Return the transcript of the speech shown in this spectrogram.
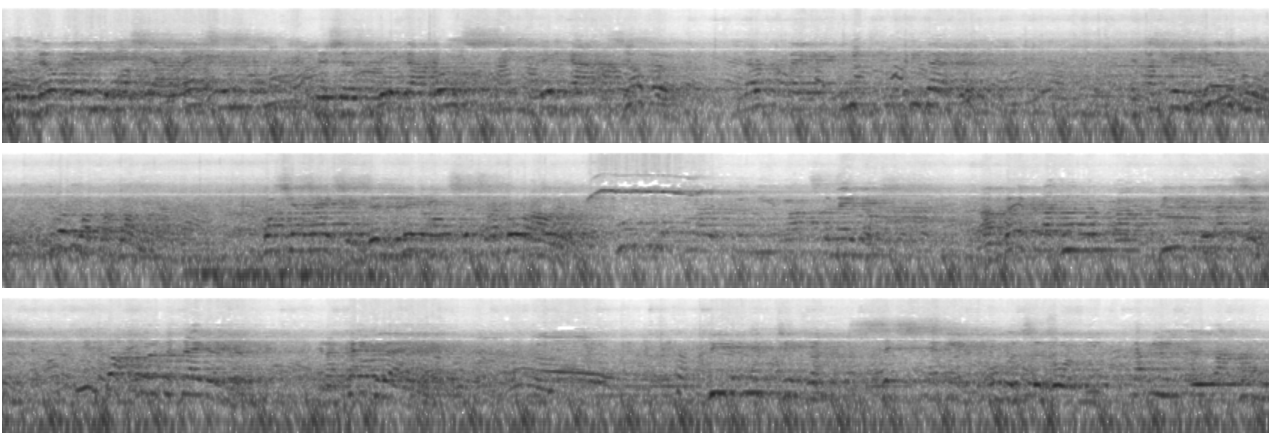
Want ook wel weer hier Bastiaan Leijsen tussen WK brons en WK zilver. Ook bij Nick Driebergen. En Ashwin Hildegoer, kan. Bastiaan Leijsen, de Nederlandse recordhouder. Hoe komt hij uit in die laatste meters? Na vijf parcours gaan vier Leijsen. Voor de tijden. En dan kijken wij. 24, 96 honderdste voor Camille Lacour.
